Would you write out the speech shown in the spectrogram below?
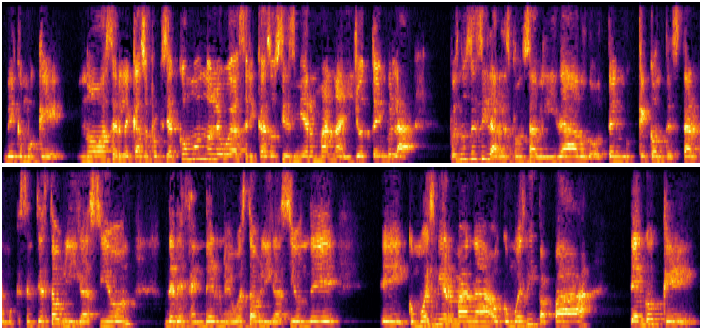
de como que no hacerle caso, porque decía, ¿cómo no le voy a hacer caso si es mi hermana y yo tengo la, pues no sé si la responsabilidad o, tengo que contestar, como que sentía esta obligación de defenderme o esta obligación de, eh, como es mi hermana o como es mi papá, tengo que,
